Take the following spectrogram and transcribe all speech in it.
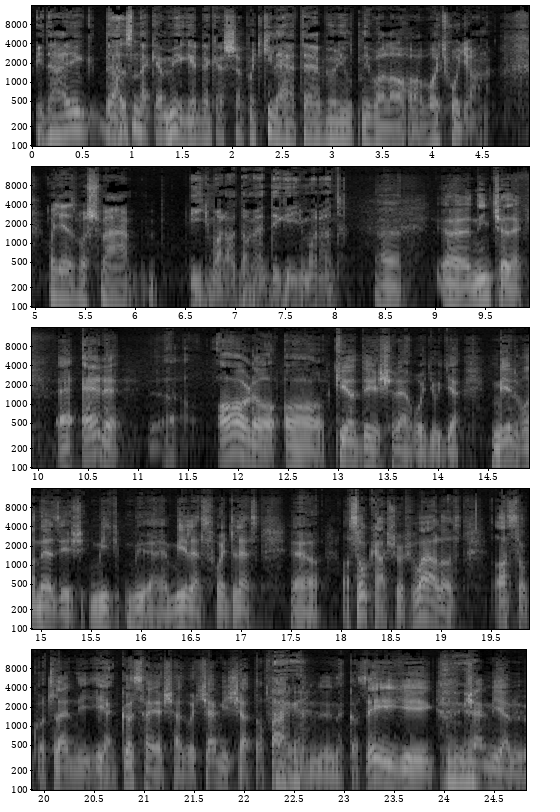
idáig, de az nekem még érdekesebb, hogy ki lehet ebből jutni valaha, vagy hogyan. Vagy ez most már így marad, ameddig így marad. Nincsenek. Erre arra a kérdésre, hogy ugye miért van ez, és mi, mi, mi lesz, hogy lesz, a szokásos válasz az szokott lenni ilyen közhelyesen, hogy semmi se a fák nem nőnek az égig, Igen. semmilyen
